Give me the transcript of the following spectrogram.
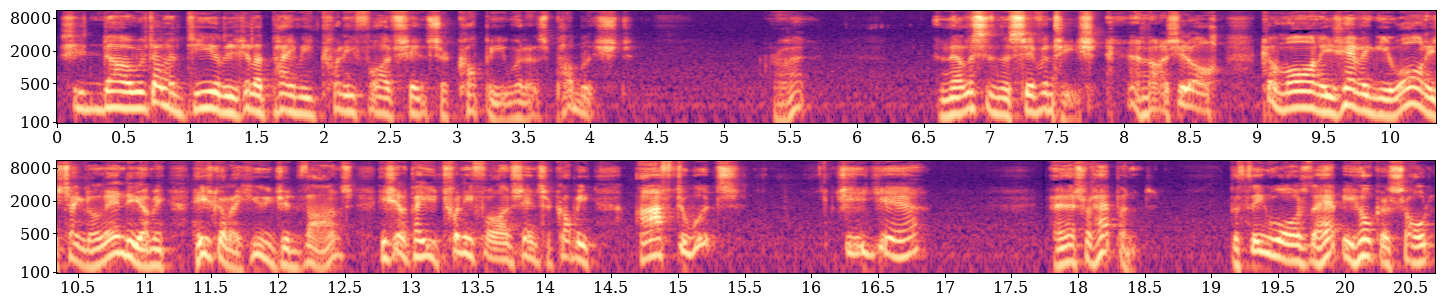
She said, no, we've done a deal. He's going to pay me 25 cents a copy when it's published. Right? And now this is in the 70s. And I said, oh, come on, he's having you on. He's taking a lend. I mean, he's got a huge advance. He's going to pay you 25 cents a copy afterwards? She said, yeah. And that's what happened. The thing was, the Happy Hooker sold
